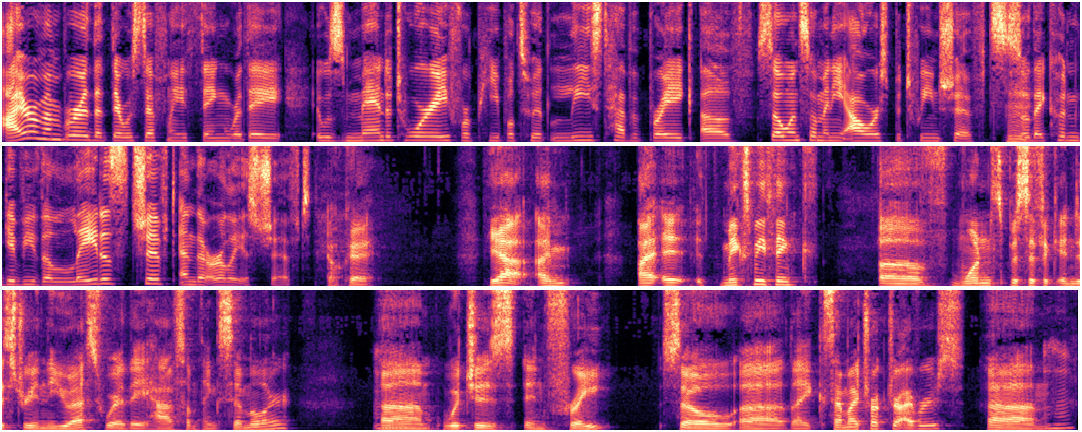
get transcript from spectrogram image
I remember that there was definitely a thing where they it was mandatory for people to at least have a break of so and so many hours between shifts, so hmm. they couldn't give you the latest shift and the earliest shift. Okay. Yeah, I'm. I it, it makes me think of one specific industry in the U.S. where they have something similar, um, which is in freight. So, uh, like semi truck drivers, um,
